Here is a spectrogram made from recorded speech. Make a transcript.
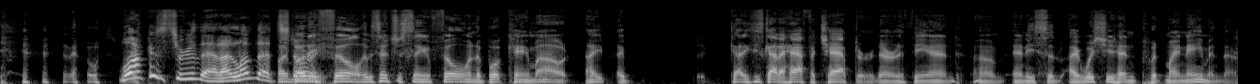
Walk us through that. I love that my story. buddy Phil. It was interesting. Phil, when the book came out, I, I he's got a half a chapter there at the end, um, and he said, "I wish you hadn't put my name in there."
